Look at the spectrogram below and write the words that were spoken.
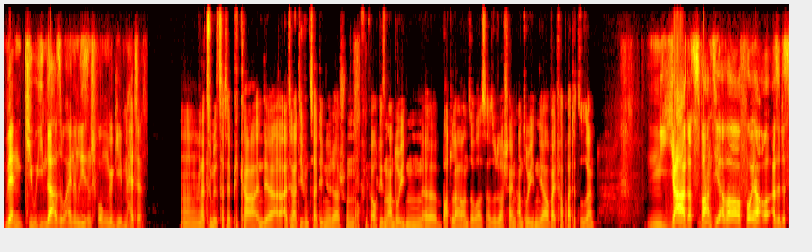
wenn Q ihnen da so einen Riesensprung gegeben hätte. Hm, na, zumindest hat der Picard in der alternativen Zeitlinie da schon auf jeden Fall auch diesen Androiden-Butler äh, und sowas. Also da scheinen Androiden ja weit verbreitet zu sein. Ja, das waren sie aber vorher, also das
